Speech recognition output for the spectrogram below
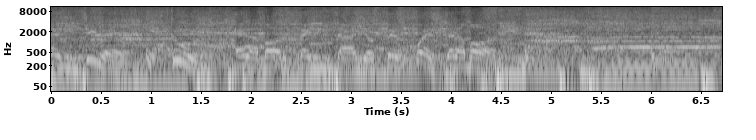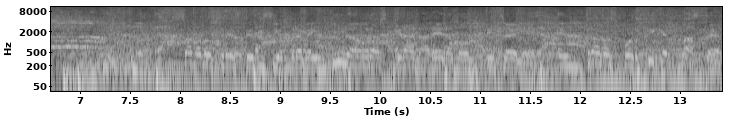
En Chile. Tour, el amor 30 años después del amor. Sábado 3 de diciembre, 21 horas, Gran Arena Monticello. Entradas por Ticketmaster.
